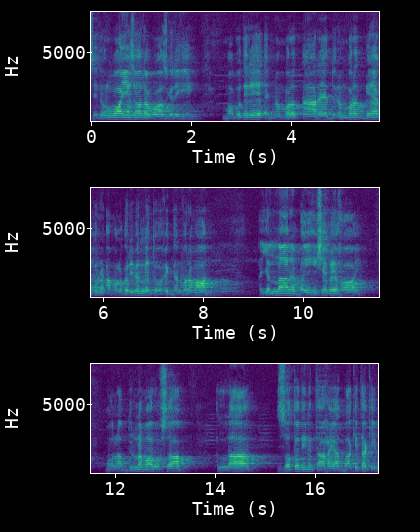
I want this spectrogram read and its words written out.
যেদিন ওয়াইজ হল, ওয়াজ করি কি মবদের এক নম্বরত আর দুই নম্বরত বেগুন আমল করি পেলে তৌফিক দান ফরমান আল্লাহর বাই হিসেবে হয়। মৌল আবদুল্লাহ মারুফ সাহ আল্লাহ যতদিন তা হায়াত বাকি থাকিব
